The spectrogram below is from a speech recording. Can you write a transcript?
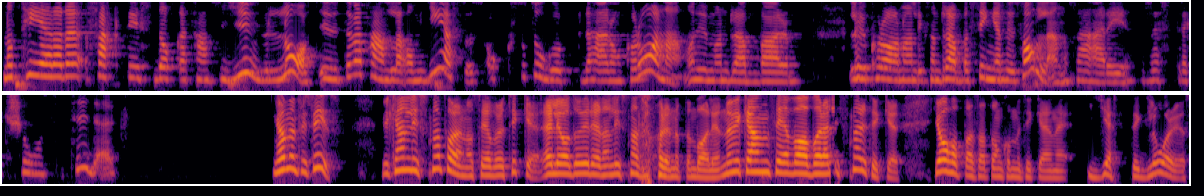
Noterade faktiskt dock att hans jullåt, utöver att handla om Jesus, också tog upp det här om corona och hur man drabbar, eller hur coronan liksom drabbar singelhushållen så här i restriktionstider. Ja, men precis. Vi kan lyssna på den och se vad du tycker. Eller ja, du har ju redan lyssnat på den uppenbarligen. Men vi kan se vad våra lyssnare tycker. Jag hoppas att de kommer tycka den är jätteglorious,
